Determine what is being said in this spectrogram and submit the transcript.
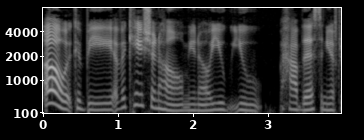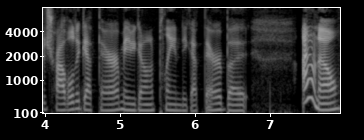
oh, it could be a vacation home. You know, you you have this, and you have to travel to get there. Maybe get on a plane to get there, but. I don't know.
